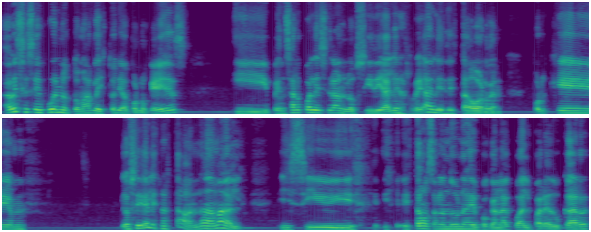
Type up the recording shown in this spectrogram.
a veces es bueno tomar la historia por lo que es y pensar cuáles eran los ideales reales de esta orden, porque mm, los ideales no estaban nada mal. Y si estamos hablando de una época en la cual para educar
